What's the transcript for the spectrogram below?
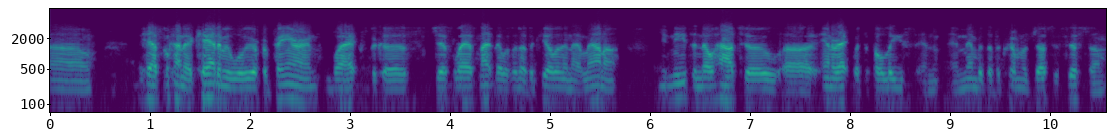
Uh, we have some kind of academy where we are preparing blacks because just last night there was another killing in Atlanta you need to know how to uh, interact with the police and, and, members of the criminal justice system,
